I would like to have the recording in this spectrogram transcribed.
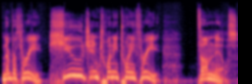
Number three, huge in 2023 thumbnails.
